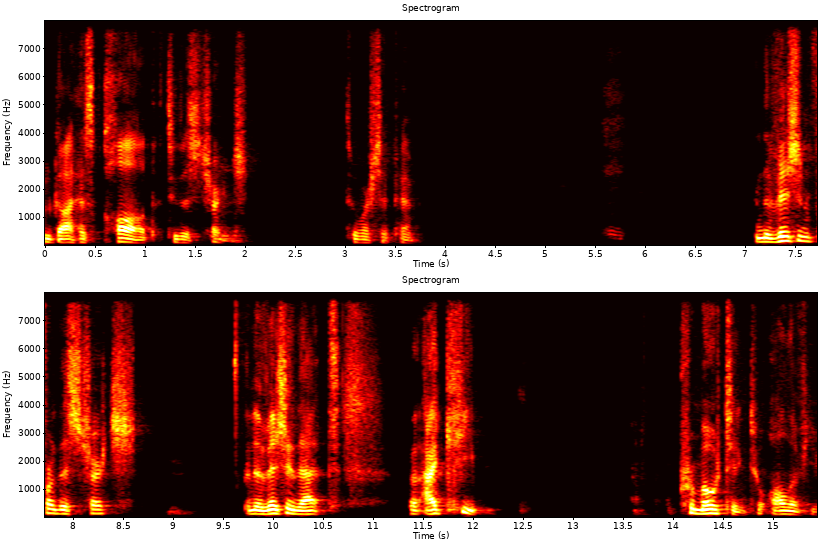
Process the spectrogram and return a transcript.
who God has called to this church to worship Him. And the vision for this church, and the vision that, that I keep promoting to all of you,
